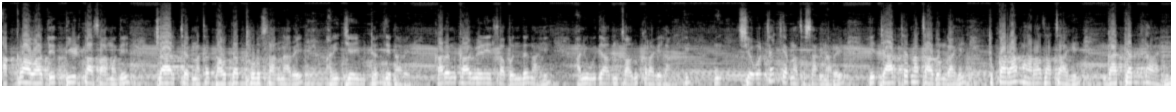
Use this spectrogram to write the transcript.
अकरा वाजले दीड तासामध्ये चार चरणाचं धावत्यात थोडं सांगणार आहे आणि जय विठ्ठल देणार आहे. कारण का वेळेचा बंधन आहे आणि उद्या अजून चालू करावे लागते. शेवटच्या चरणाचं सांगणार आहे. हे चार चरणाचा अभंग आहे. तुकाराम महाराजाचा आहे. गात्यातला आहे.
